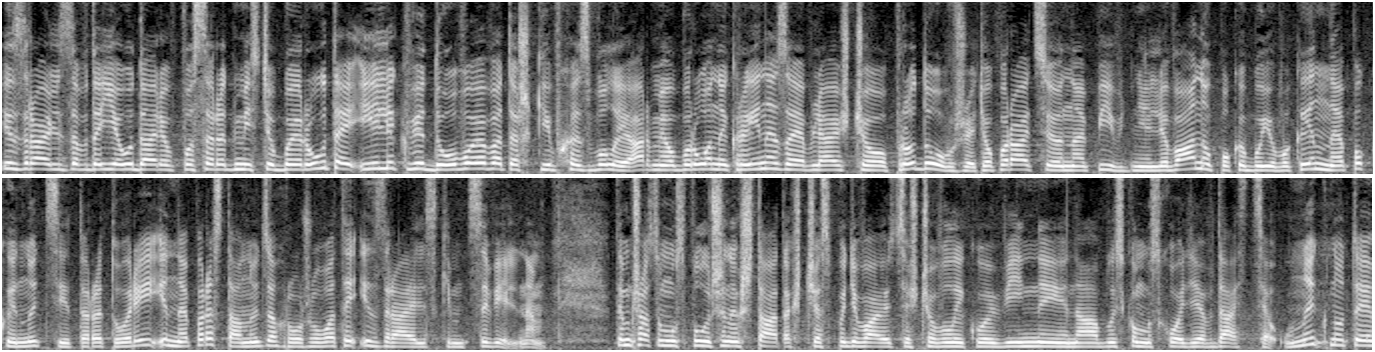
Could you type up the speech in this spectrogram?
Ізраїль завдає ударів посеред містю Бейрута і ліквідовує ватажків Хезболи. Армія оборони країни заявляє, що продовжить операцію на півдні Лівану, поки бойовики не покинуть ці території і не перестануть загрожувати ізраїльським цивільним. Тим часом у Сполучених Штатах ще сподіваються, що великої війни на близькому сході вдасться уникнути.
